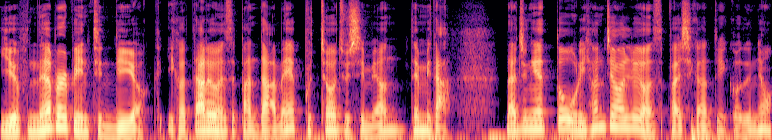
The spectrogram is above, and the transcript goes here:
You've never been to New York 이거 따로 연습한 다음에 붙여주시면 됩니다. 나중에 또 우리 현재 완료 연습할 시간도 있거든요.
